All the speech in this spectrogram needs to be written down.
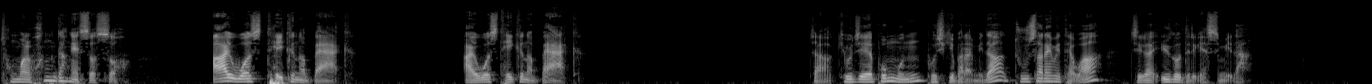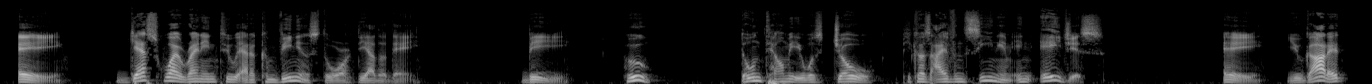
정말 황당했었어. I was taken aback. I was taken aback. 자, 교재의 본문 보시기 바랍니다. 두 사람의 대화 제가 읽어드리겠습니다. A. Guess who I ran into at a convenience store the other day? B. Who? Don't tell me it was Joe because I haven't seen him in ages. A. You got it.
